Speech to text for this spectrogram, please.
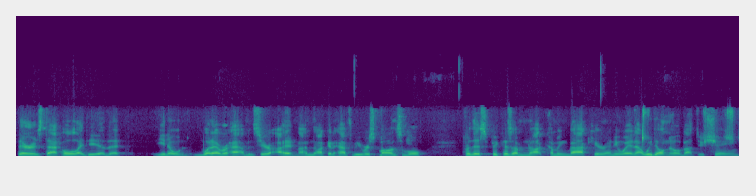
there is that whole idea that you know whatever happens here, I, I'm not going to have to be responsible for this because I'm not coming back here anyway. Now we don't know about Duchene.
